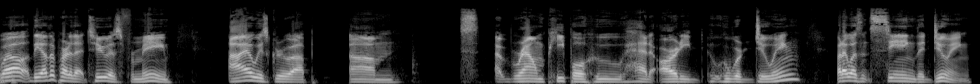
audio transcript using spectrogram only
Well, the other part of that too is for me, I always grew up um, around people who had already who who were doing, but I wasn't seeing the doing.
